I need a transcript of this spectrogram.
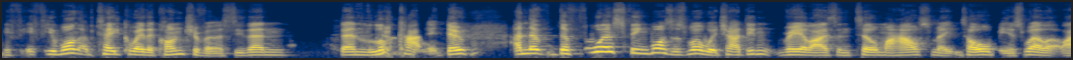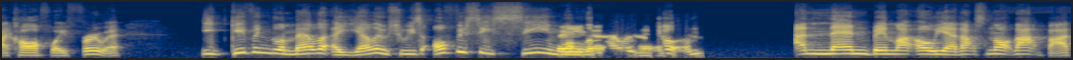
if, if you want to take away the controversy, then then look at it. Don't. And the the worst thing was as well, which I didn't realize until my housemate told me as well, at like halfway through it, he'd given Lamela a yellow, so he's obviously seen what Lamela's done, and then been like, oh yeah, that's not that bad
